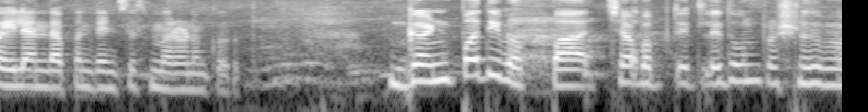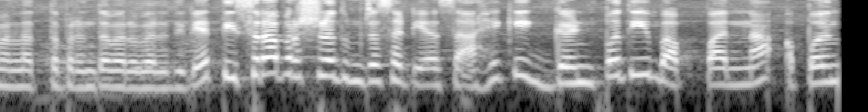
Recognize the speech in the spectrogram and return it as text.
पहिल्यांदा आपण त्यांचं स्मरण करतो. गणपती बाप्पाच्या बाबतीतले दोन प्रश्न तुम्ही मला आत्तापर्यंत बरोबर दिले. तिसरा प्रश्न तुमच्यासाठी असा आहे की गणपती बाप्पांना आपण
